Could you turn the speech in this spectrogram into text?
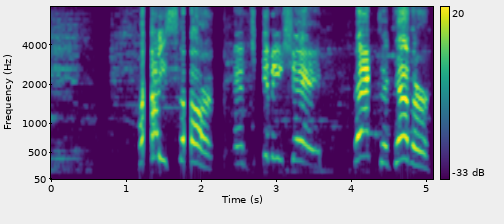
Robby Starr and Jimmy Shane back together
